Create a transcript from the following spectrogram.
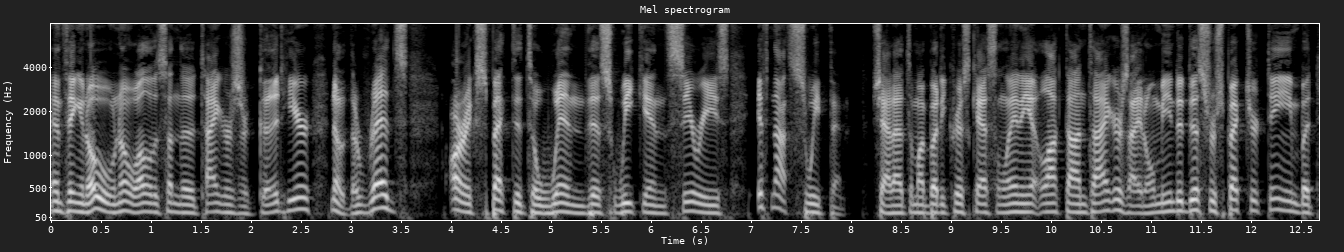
and thinking, oh no, all of a sudden the Tigers are good here. No, the Reds are expected to win this weekend series, if not sweep them. Shout out to my buddy Chris Castellani at Locked On Tigers. I don't mean to disrespect your team, but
